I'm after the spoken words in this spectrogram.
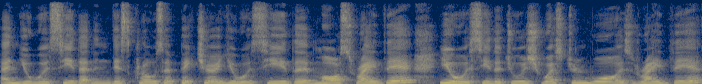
and you will see that in this closer picture you will see the mosque right there. You will see the Jewish Western Wall is right there.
